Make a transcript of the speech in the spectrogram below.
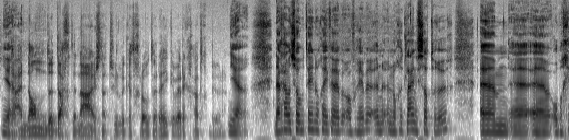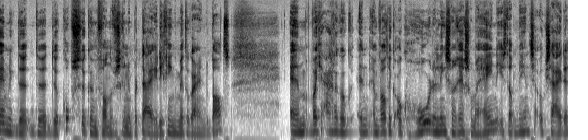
Ja. en dan de dag daarna is natuurlijk het grote rekenwerk gaat gebeuren. Ja, daar gaan we het zo meteen nog even over hebben. En, nog een kleine stap terug. Um, uh, op een gegeven moment de, de, de kopstukken van de verschillende partijen... die gingen met elkaar in debat. En wat je eigenlijk ook, en, en wat ik ook hoorde links en rechts om me heen, is dat mensen ook zeiden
